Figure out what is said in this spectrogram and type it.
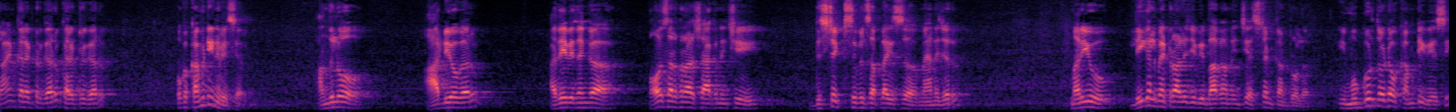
జాయింట్ కలెక్టర్ గారు కలెక్టర్ గారు ఒక కమిటీని వేశారు. అందులో ఆర్డీఓ గారు అదేవిధంగా పౌర సరఫరాల శాఖ నుంచి డిస్ట్రిక్ట్ సివిల్ సప్లైస్ మేనేజరు మరియు లీగల్ మెట్రాలజీ విభాగం నుంచి అసిస్టెంట్ కంట్రోలర్. ఈ ముగ్గురితో ఒక కమిటీ వేసి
